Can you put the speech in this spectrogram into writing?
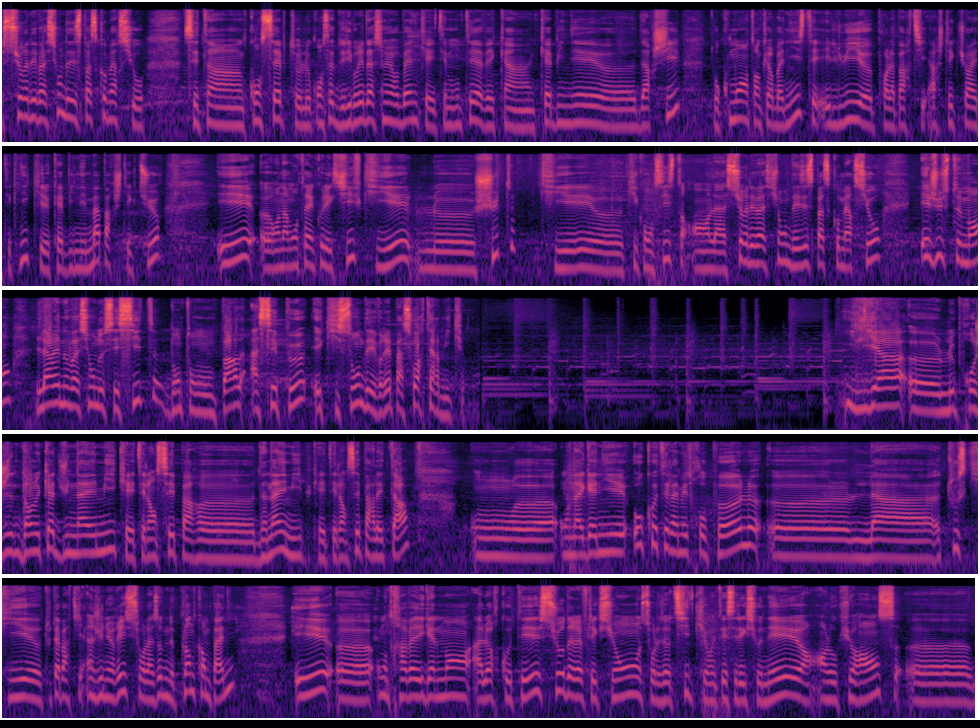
surélévations des espaces commerciaux. C'est un concept, le concept de l'hybridation urbaine qui a été monté avec un cabinet donc moi en tant qu'urbaniste et lui euh, pour la partie architecture et technique, qui est le cabinet MAP Architecture. Et euh, on a monté un collectif qui est le CHUT, euh, qui consiste en la surélévation des espaces commerciaux et justement la rénovation de ces sites dont on parle assez peu et qui sont des vrais passoires thermiques. Il y a le projet dans le cadre d'une AMI qui a été lancé par d'un AMI qui a été lancé par l'État euh, on, a gagné aux côtés de la métropole euh, tout ce qui est, toute la partie ingénierie sur la zone de plan de campagne. Et euh, on travaille également à leur côté sur des réflexions sur les autres sites qui ont été sélectionnés, en, l'occurrence. en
